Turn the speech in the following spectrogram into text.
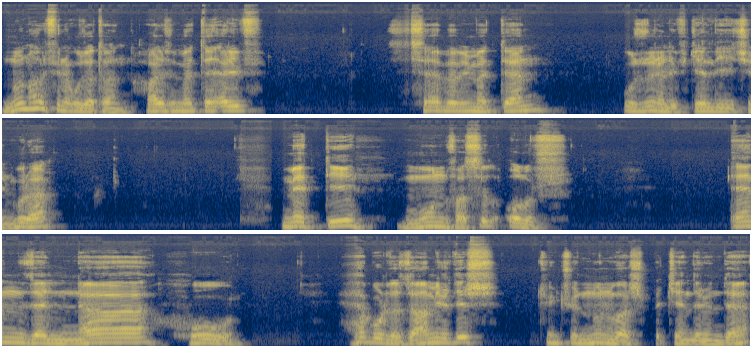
Nun harfini uzatan harfi metten elif sebebi metten uzun elif geldiği için bura meddi munfasıl olur. Enzelnahu. He burada zamirdir. Çünkü nun var kendinde.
